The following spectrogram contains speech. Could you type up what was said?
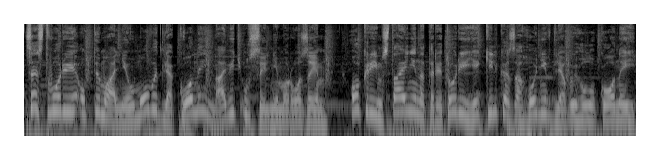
Це створює оптимальні умови для коней навіть у сильні морози. Окрім стайні, на території є кілька загонів для виголу коней.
